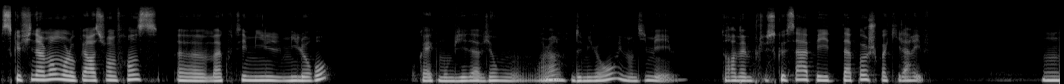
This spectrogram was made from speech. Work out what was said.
Parce que finalement, mon opération en France euh, m'a coûté 1000, 1000 euros. Donc, avec mon billet d'avion, euh, voilà, Mm. 2000 euros. Ils m'ont dit, mais tu auras même plus que ça à payer de ta poche, quoi qu'il arrive. Mm.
